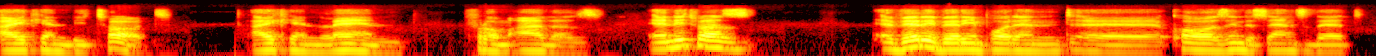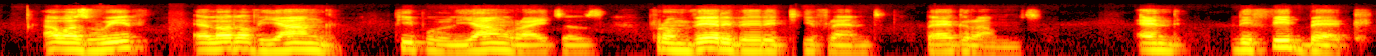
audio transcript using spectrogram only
I can be taught, I can learn from others. And it was a very, very important uh, cause in the sense that I was with a lot of young people, young writers from very, very different backgrounds. And the feedback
